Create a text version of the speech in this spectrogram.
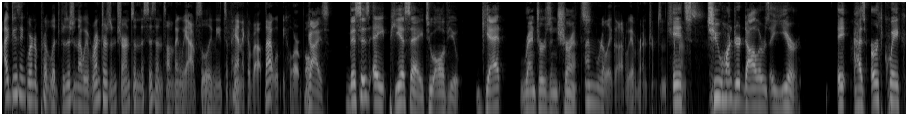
I do think we're in a privileged position that we have renters insurance, and this isn't something we absolutely need to panic about. That would be horrible. Guys, this is a PSA to all of you. Get renter's insurance. I'm really glad we have renters insurance. It's $200 a year. It has earthquake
